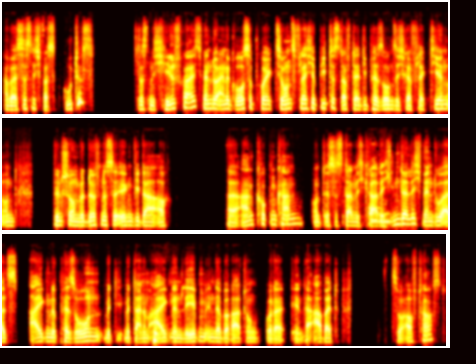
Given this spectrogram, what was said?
aber ist das nicht was Gutes? Ist das nicht hilfreich, wenn du eine große Projektionsfläche bietest, auf der die Person sich reflektieren und Wünsche und Bedürfnisse irgendwie da auch äh, angucken kann? Und ist es dann nicht gerade mhm. hinderlich, wenn du als eigene Person mit, mit deinem eigenen Leben in der Beratung oder in der Arbeit so auftauchst?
